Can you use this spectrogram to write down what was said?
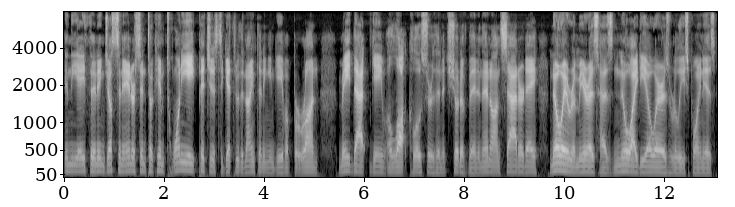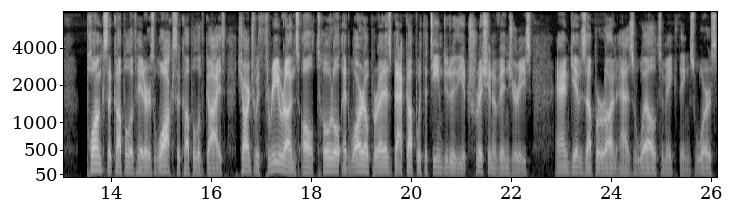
in the eighth inning. Justin Anderson took him 28 pitches to get through the ninth inning and gave up a run made that game a lot closer than it should have been. And then on Saturday, Noe Ramirez has no idea where his release point is. Plunks a couple of hitters, walks a couple of guys, charged with three runs all total. Eduardo Paredes back up with the team due to the attrition of injuries and gives up a run as well to make things worse.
